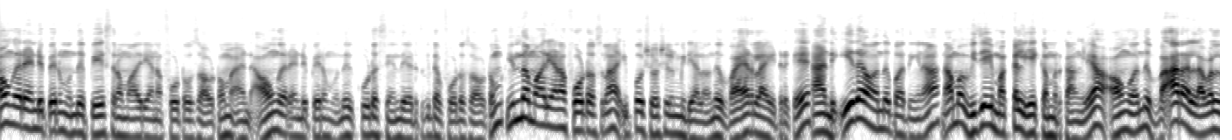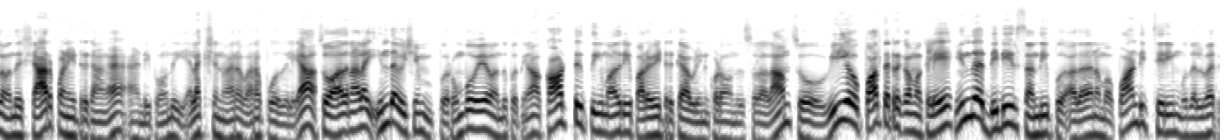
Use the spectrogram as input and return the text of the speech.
அவங்க ரெண்டு பேரும் வந்து பேசுகிற மாதிரியான ஃபோட்டோஸ் ஆகட்டும் அண்ட் அவங்க ரெண்டு பேரும் வந்து கூட சேர்ந்து எடுத்துக்கிட்ட ஃபோட்டோஸ் ஆகட்டும் இந்த மாதிரியான ஃபோட்டோஸ்லாம் இப்போ சோஷியல் மீடியாவில் வந்து வைரல் ஆகிட்டு இருக்கு அண்ட் இதை வந்து பார்த்தீங்கன்னா நம்ம விஜய் மக்கள் இயக்கம் இருக்காங்க இல்லையா? அவங்க வந்து வேற லெவலில் வந்து ஷேர் பண்ணிட்டு இருக்காங்க. அண்ட் இப்போ வந்து எலெக்ஷன் வேற வரப்போகுது இல்லையா? ஸோ அதனால இந்த விஷயம் இப்போ ரொம்பவே வந்து பார்த்தீங்கன்னா காட்டு தீ மாதிரி பரவிட்டு இருக்கு அப்படின்னு கூட வந்து சொல்லலாம். ஸோ வீடியோ பார்த்துட்டு இருக்க மக்களே இந்த திடீர் சந்திப்பு அதாவது நம்ம பாண்டிச்சேரி முதல்வர்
